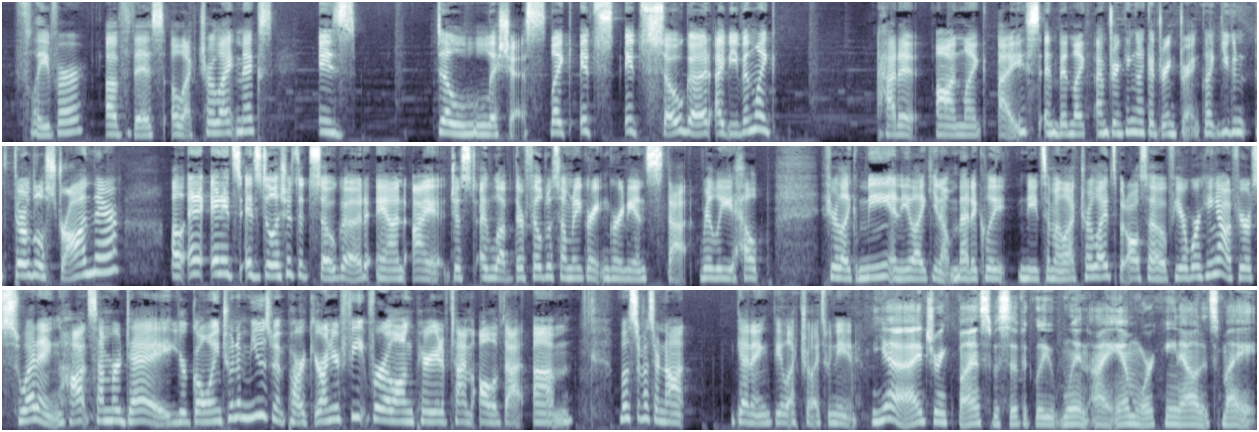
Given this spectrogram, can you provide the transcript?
flavor of this electrolyte mix is delicious. Like it's it's so good. I've even like had it on like ice and been like I'm drinking like a drink drink. Like you can throw a little straw in there. Oh, and, and it's it's delicious. It's so good, and I just I love. They're filled with so many great ingredients that really help if you're like me and you like, you know, medically need some electrolytes, but also if you're working out, if you're sweating, hot summer day, you're going to an amusement park, you're on your feet for a long period of time, all of that. Um, most of us are not getting the electrolytes we need. Yeah, I drink mine specifically when I am working out. It's my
